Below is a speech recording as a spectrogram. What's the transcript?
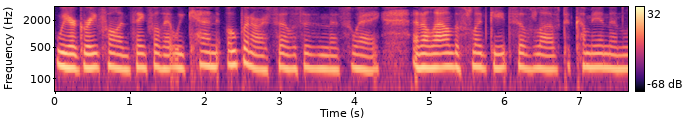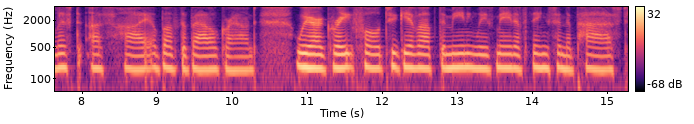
We are grateful and thankful that we can open ourselves in this way and allow the floodgates of love to come in and lift us high above the battleground. We are grateful to give up the meaning we've made of things in the past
